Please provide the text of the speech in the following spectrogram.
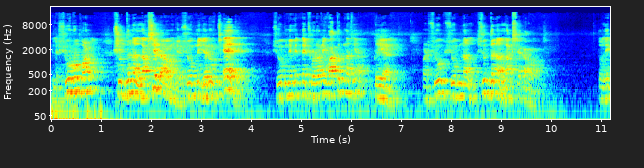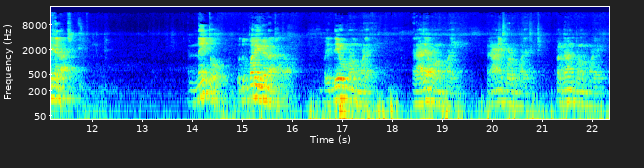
એટલે શુભ પણ શુદ્ધના લક્ષ્ય કરવાનું છે. શુભની જરૂર છે શુભ નિમિત્તે છોડવાની વાત જ નથી આ ક્રિયાની પણ શુભ શુભના, શુદ્ધના લક્ષ્ય કરવાનું છે. તો લેખેલા છે. નહીં તો બધું પરિગ્રહના થતા પછી દેવ પણ મળે, રાજા પણ મળે, રાણી પણ મળે, પ્રધાન પણ મળે.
